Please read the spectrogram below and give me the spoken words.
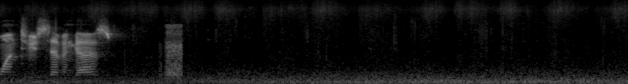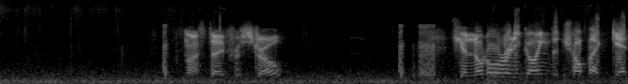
127 goes. Nice day for a stroll. If you're not already going the chopper, get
